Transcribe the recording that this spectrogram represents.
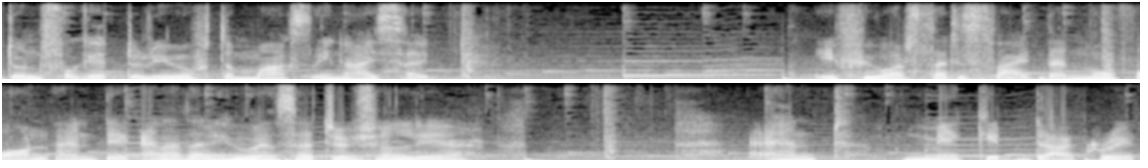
Don't forget to remove the marks in eyesight. If you are satisfied then move on and take another hue and saturation layer and make it dark red.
